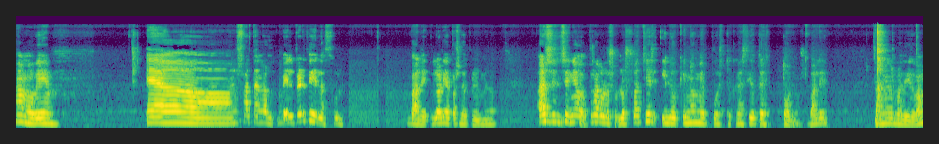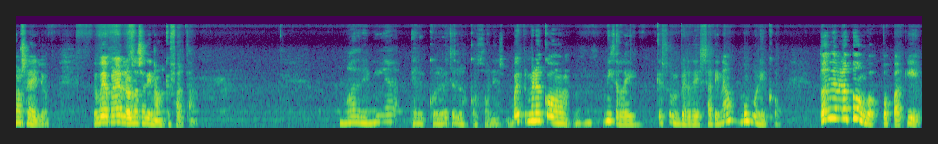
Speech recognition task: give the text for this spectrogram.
Vamos bien. Eh, nos faltan el verde y el azul. Vale, Gloria paso de ponérmelo. Ahora os enseño, pues hago los, los swatches y lo que no me he puesto, que han sido tres tonos, ¿vale? También os lo digo, vamos a ello. Me voy a poner los dos satinados que faltan. Madre mía, el colorete de los cojones. Voy primero con Mithley, que es un verde satinado muy bonito. ¿Dónde me lo pongo? Pues para aquí.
